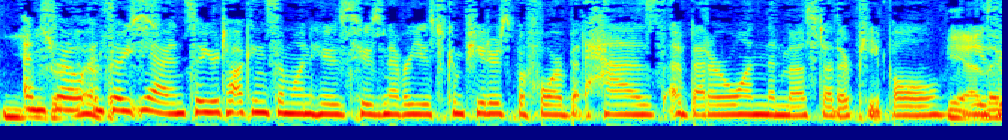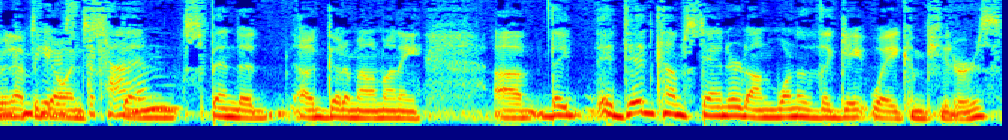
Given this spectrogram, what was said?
user And so, and so, yeah, and so you're talking someone who's who's never used computers before, but has a better one than most other people Yeah, they using would have to go and at the time. spend spend a, a good amount of money. Um, they it did come standard on one of the gateway computers.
